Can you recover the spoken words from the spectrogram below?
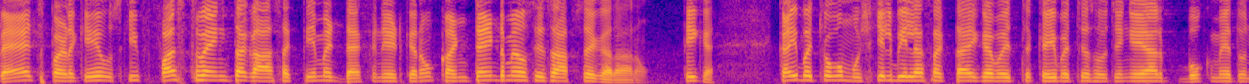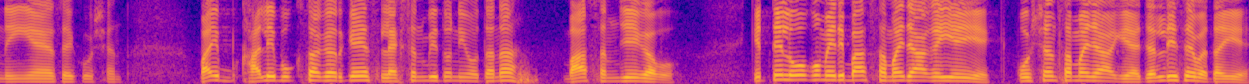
बैच पढ़ के उसकी फ़र्स्ट रैंक तक आ सकती है, मैं डेफिनेट कर रहा हूँ। कंटेंट में उस हिसाब से करा रहा हूँ, ठीक है? कई बच्चों को मुश्किल भी लग सकता है, कई बच्चे कई बच्चे सोचेंगे, यार बुक में तो नहीं है ऐसे क्वेश्चन भाई, खाली बुक सा करके सिलेक्शन भी तो नहीं होता ना। बात समझिएगा वो। कितने लोगों को मेरी बात समझ आ गई है ये? क्वेश्चन समझ आ गया। जल्दी से बताइए।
